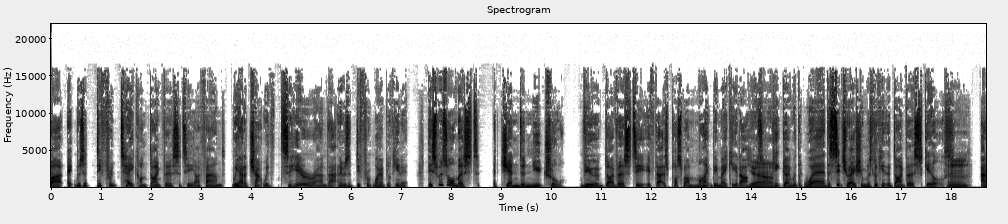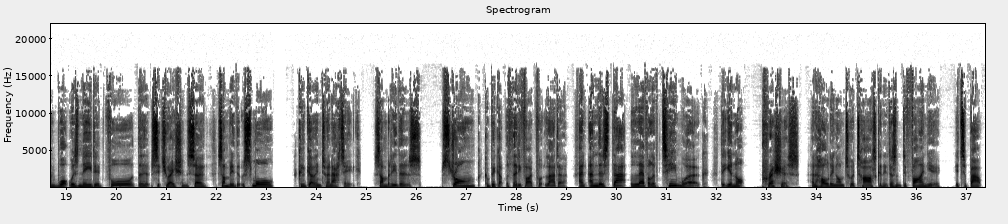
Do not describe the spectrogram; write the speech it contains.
but it was a different take on diversity, I found. We had a chat with Sahira around that and it was a different way of looking at it. This was almost a gender neutral view of diversity, if that is possible. I might be making it up. Yeah. So keep going with the, where the situation was looking at the diverse skills. Mm. And what was needed for the situation. So somebody that was small could go into an attic. Somebody that's strong can pick up the 35 foot ladder. And, and there's that level of teamwork that you're not precious and holding on to a task and it doesn't define you. It's about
